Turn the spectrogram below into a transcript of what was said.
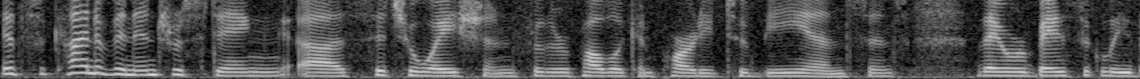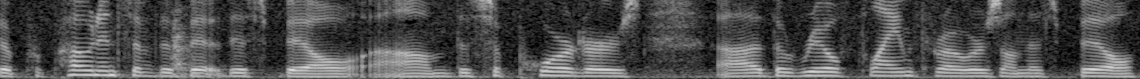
It's kind of an interesting uh, situation for the Republican Party to be in, since they were basically the proponents of the, this bill, um, the supporters, uh, the real flamethrowers on this bill,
